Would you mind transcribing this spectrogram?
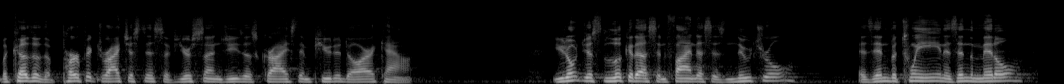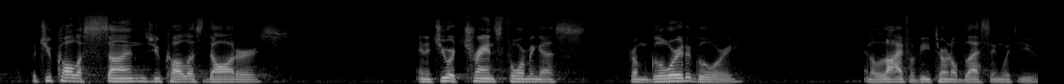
because of the perfect righteousness of your Son, Jesus Christ, imputed to our account. You don't just look at us and find us as neutral, as in between, as in the middle, but you call us sons, you call us daughters, and that you are transforming us from glory to glory and a life of eternal blessing with you.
